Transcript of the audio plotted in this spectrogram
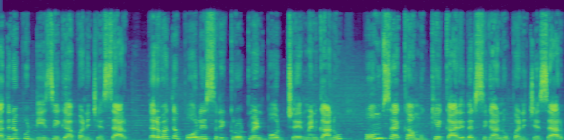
అదనపు డీజీగా పనిచేశారు. తర్వాత పోలీస్ రిక్రూట్మెంట్ బోర్డు చైర్మన్ గాను హోంశాఖ ముఖ్య కార్యదర్శిగాను పనిచేశారు.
